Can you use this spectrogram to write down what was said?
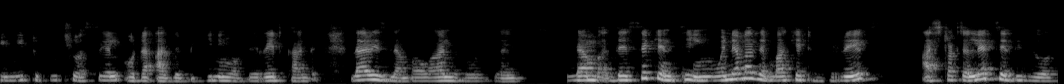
you need to put your sell order at the beginning of the red candle. That is number one rule, guys. Number the second thing, whenever the market breaks a structure, let's say this was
